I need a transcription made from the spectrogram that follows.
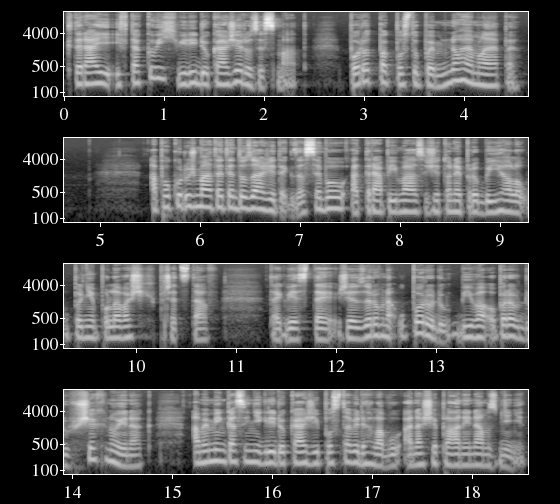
která ji i v takových chvíli dokáže rozesmát, porod pak postupuje mnohem lépe. A pokud už máte tento zážitek za sebou a trápí vás, že to neprobíhalo úplně podle vašich představ, tak vězte, že zrovna u porodu bývá opravdu všechno jinak a miminka si někdy dokáží postavit hlavu a naše plány nám změnit.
